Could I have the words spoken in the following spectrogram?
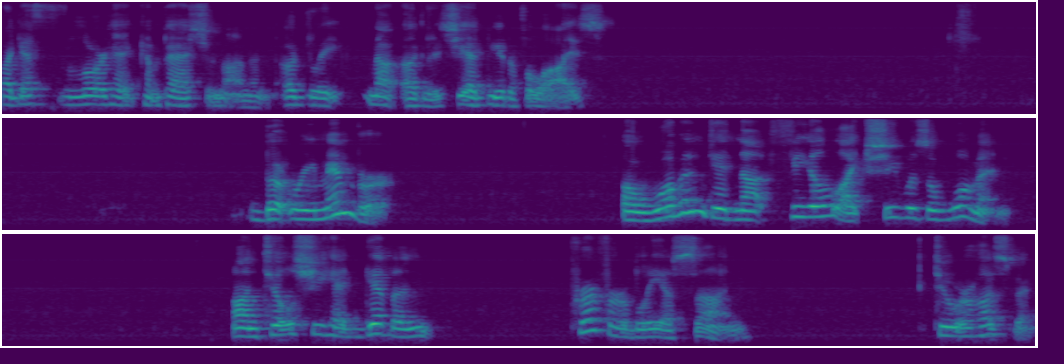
I guess the Lord had compassion on an ugly, not ugly, she had beautiful eyes. But remember, a woman did not feel like she was a woman until she had given, preferably a son, to her husband.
